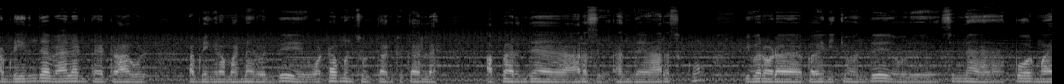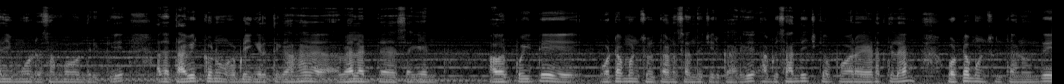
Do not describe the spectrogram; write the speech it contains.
அப்படி இருந்த வேலன் த டிராகுல் அப்படிங்கிற மன்னர் வந்து ஒட்டமன் சுல்தான் இருக்கார்ல அப்போ இருந்த அரசு அந்த அரசுக்கும் இவரோட பகுதிக்கும் வந்து ஒரு சின்ன போர் மாதிரி மூடுற சம்பவம் வந்திருக்கு. அதை தவிர்க்கணும் அப்படிங்கிறதுக்காக வேலட் த செகண்ட் அவர் போயிட்டு ஒட்டமன் சுல்தானை சந்திச்சிருக்காரு. அப்படி சந்திச்சுக்க போகிற இடத்துல ஒட்டமன் சுல்தான் வந்து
